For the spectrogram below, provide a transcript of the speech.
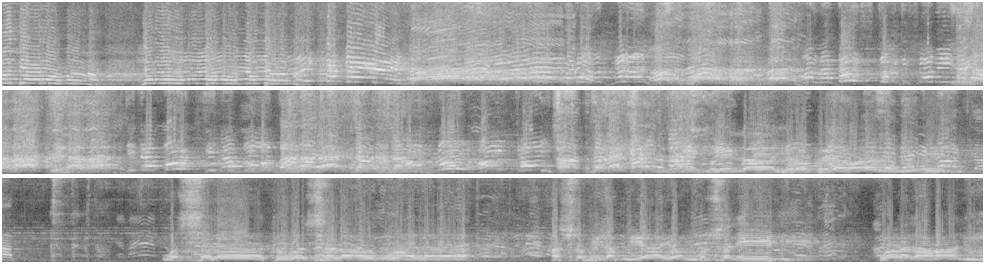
মতিয়ার রহমান। জনাব لله رب العالمين والصلاة والسلام على أشرف الأنبياء والمرسلين وعلى آله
